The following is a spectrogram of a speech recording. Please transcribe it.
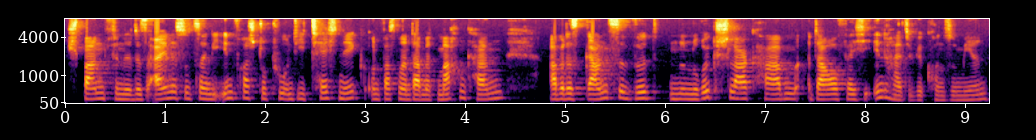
spannend finde. Das eine ist sozusagen die Infrastruktur und die Technik und was man damit machen kann. Aber das Ganze wird einen Rückschlag haben darauf, welche Inhalte wir konsumieren.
